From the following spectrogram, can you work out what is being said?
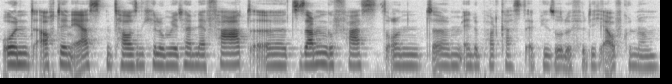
und auch den ersten 1000 Kilometern der Fahrt äh, zusammengefasst und ähm, in eine Podcast-Episode für dich aufgenommen.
